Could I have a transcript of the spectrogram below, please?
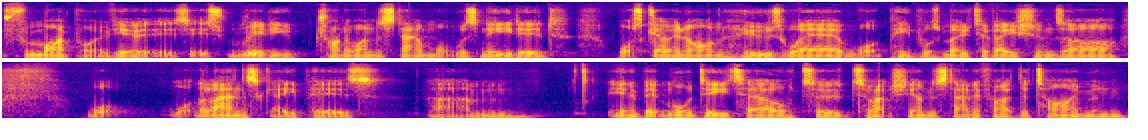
from my point of view, it's, it's really trying to understand what was needed, what's going on, who's where, what people's motivations are, what what the landscape is, um, in a bit more detail to to actually understand if I had the time and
